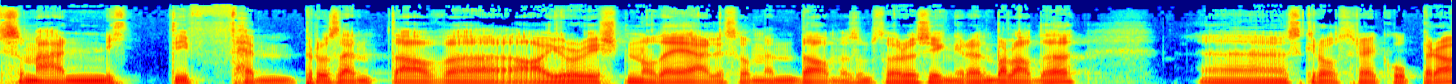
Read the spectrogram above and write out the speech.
som er 95 av, av Eurovision, og det er liksom en dame som står og synger en ballade, skråstrek opera,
